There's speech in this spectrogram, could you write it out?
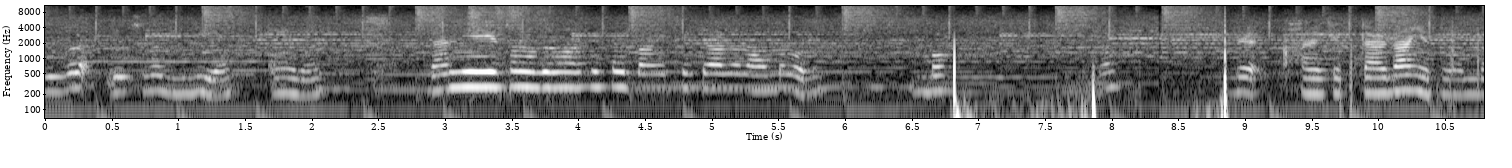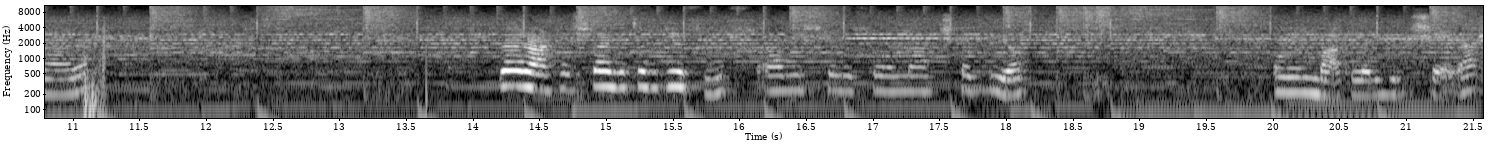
Burada yatılabiliyor. Aynen. Ben niye yatamadığımı arkadaşlar ben tekrardan anlamadım. Bak. Şöyle hareketlerden yapalım bari. Böyle arkadaşlar yapabiliyorsunuz. Ama işte sorunlar çıkabiliyor. Oyun bug'ları gibi şeyler.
